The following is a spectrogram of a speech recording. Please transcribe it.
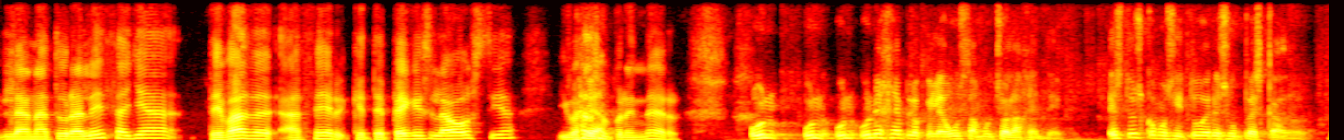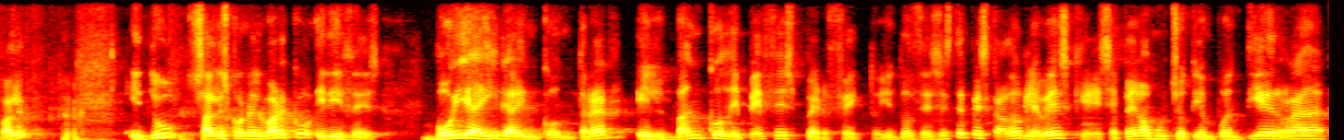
la naturaleza ya te va a hacer que te pegues la hostia y vas Mira. a aprender. Un- un- un ejemplo que le gusta mucho a la gente. Esto es como si tú eres un pescador, ¿vale? Y tú sales con el barco y dices, voy a ir a encontrar el banco de peces perfecto. Y entonces este pescador le ves que se pega mucho tiempo en tierra,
